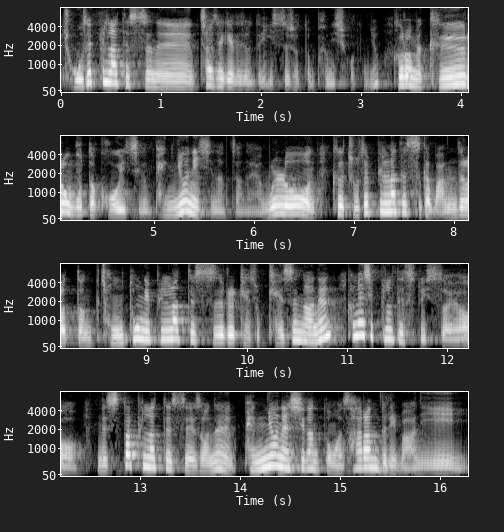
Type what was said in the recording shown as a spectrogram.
조세 필라테스는 2차 세계대전 때 있으셨던 분이시거든요. 그러면 그로부터 거의 지금 100년이 지났잖아요. 물론 그 조세 필라테스가 만들었던 그 정통의 필라테스를 계속 계승하는 클래식 필라테스도 있어요. 근데 스타 필라테스에서는 100년의 시간 동안 사람들이 많이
